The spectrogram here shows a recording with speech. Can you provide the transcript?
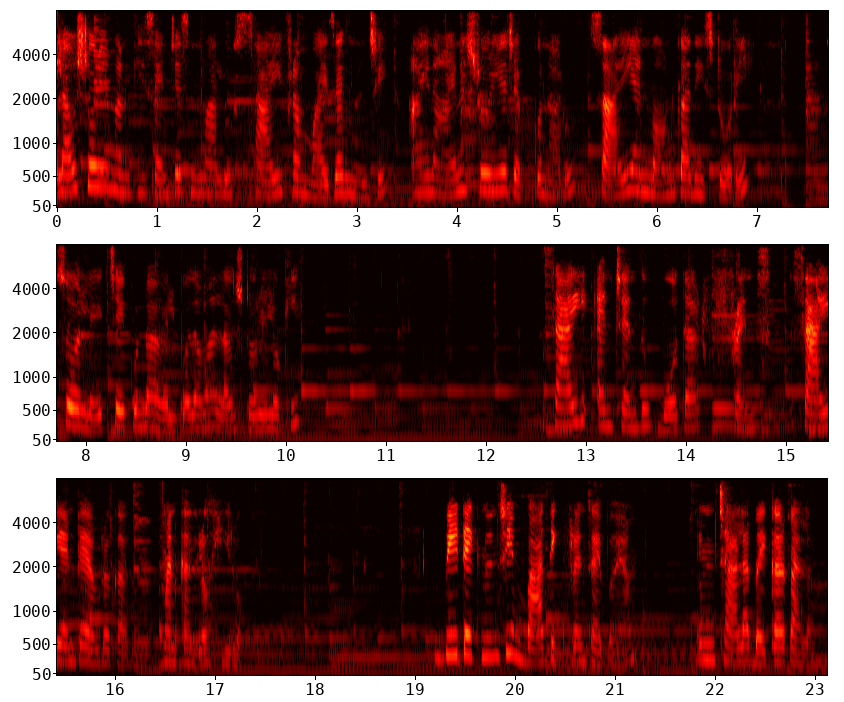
లవ్ స్టోరీ మనకి సెండ్ చేసిన వాళ్ళు సాయి ఫ్రమ్ వైజాగ్ నుంచి. ఆయన ఆయన స్టోరీయే చెప్పుకున్నారు. సాయి అండ్ మౌన్కాది స్టోరీ సో లేట్ చేయకుండా వెళ్ళిపోదామా లవ్ స్టోరీలోకి Sai and Chandu both are friends Sai అంటే ఎవరో కాదు మన కథలో హీరో బీటెక్ నుంచి బాగా థిక్ ఫ్రెండ్స్ అయిపోయాం. మేము చాలా బైకార్ కాలం.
